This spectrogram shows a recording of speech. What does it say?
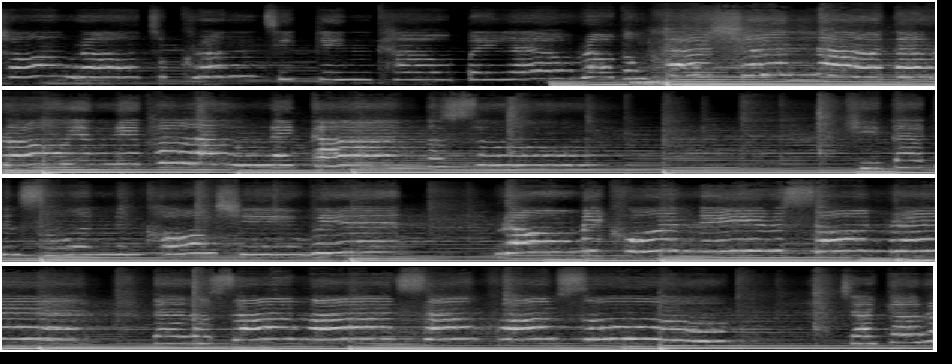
ท้องเราทุกครั้งที่กินข้าวไปแล้ว เราต้องเผชิญหน้าแต่เรายังมีพลังในการต่อสู้ขี้แตกเป็นส่วนหนึ่งของชีวิต เราไม่ควรหนีหรือซ่อนเร้นแต่เราสามารถสร้างความสุขจากการรับรู้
